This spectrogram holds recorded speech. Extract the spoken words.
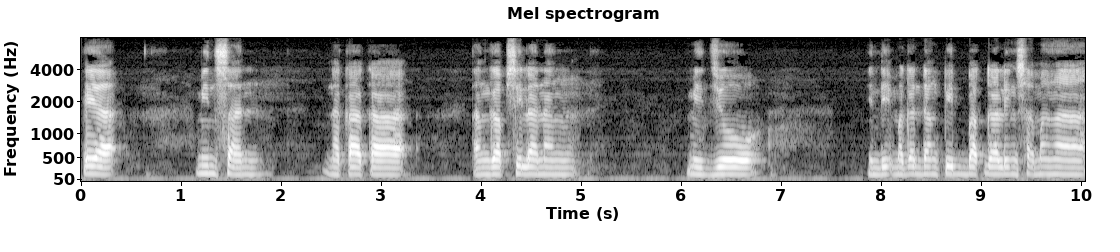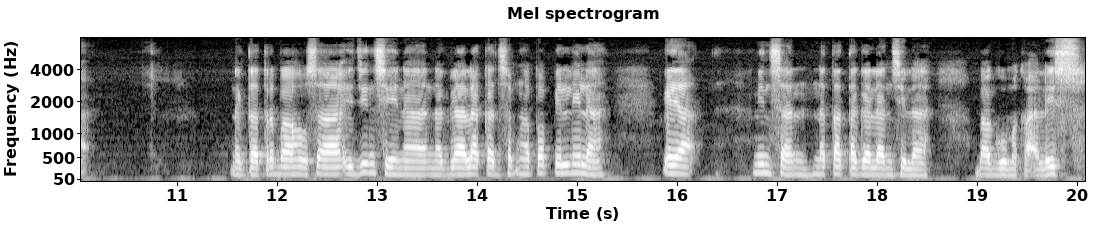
Kaya minsan nakakatanggap sila ng medyo hindi magandang feedback galing sa mga nagtatrabaho sa agency na naglalakad sa mga papel nila. Kaya minsan natatagalan sila bago makaalis.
